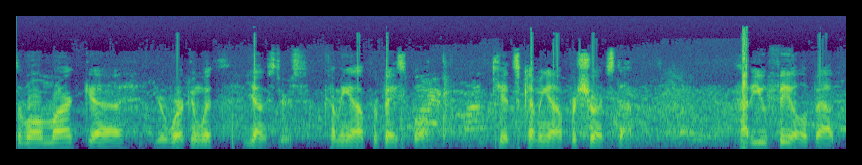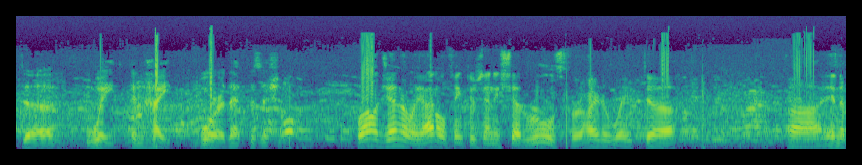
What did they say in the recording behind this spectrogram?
of all, Mark, uh, you're working with youngsters coming out for baseball, kids coming out for shortstop. How do you feel about uh, weight and height for that position? Well, generally, I don't think there's any set rules for height or weight. Uh, uh, in the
